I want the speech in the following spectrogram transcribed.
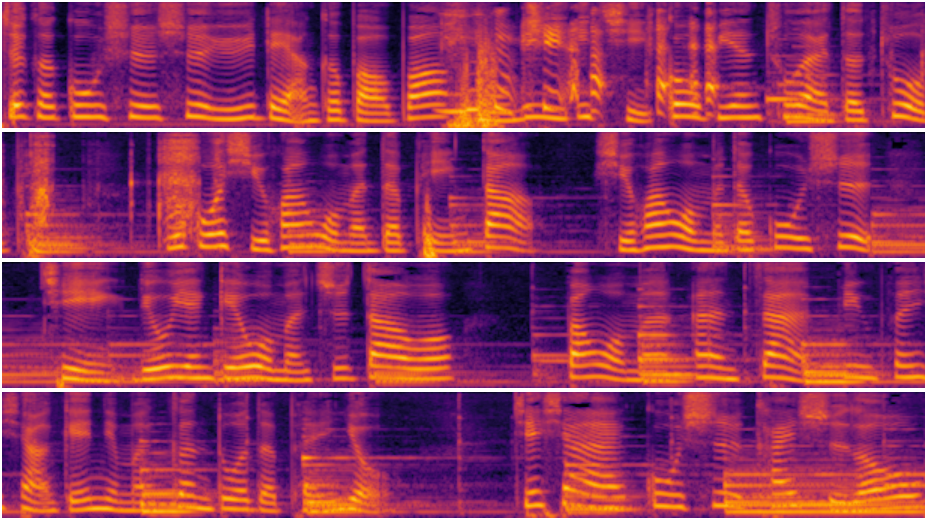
这个故事是与两个宝宝 努力一起构编出来的作品。如果喜欢我们的频道，喜欢我们的故事，请留言给我们知道哦，帮我们按赞并分享给你们更多的朋友。接下来故事开始喽。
